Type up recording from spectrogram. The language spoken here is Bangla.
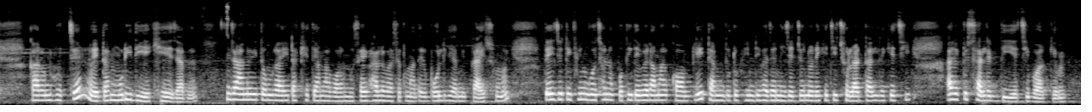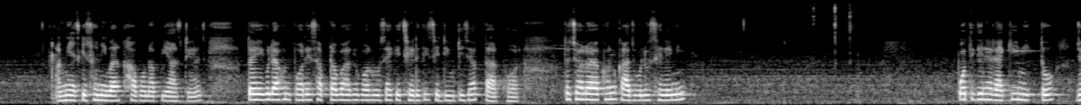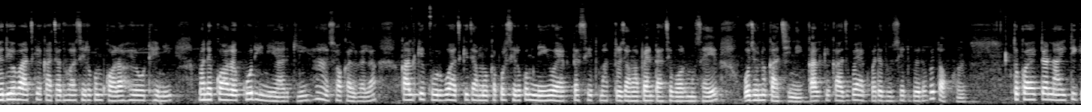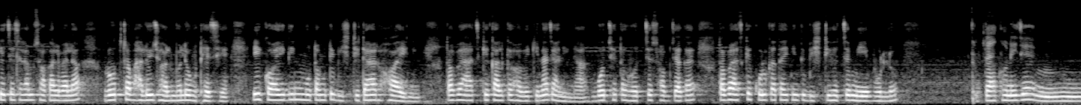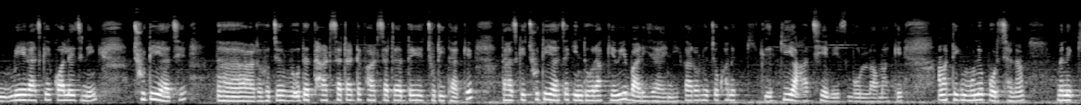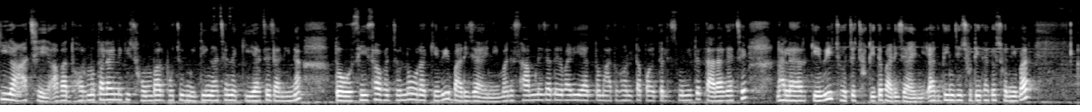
কারণ হচ্ছে এটা মুড়ি দিয়ে খেয়ে যাবে। জানোই তোমরা এটা খেতে আমার বড়মশাই ভালোবাসে, তোমাদের বলি আমি প্রায় সময়। তো এই যে টিফিন গোছানো প্রতিদেবের আমার কমপ্লিট, আমি দুটো ভেন্ডি ভাজা নিজের জন্য রেখেছি, ছোলার ডাল রেখেছি, আর একটু স্যালাড দিয়েছি বরকে। আমি আজকে শনিবার খাব না পেঁয়াজ টেঁয়াজ তো এগুলো এখন পরে সাপটাবো, আগে বড়মশাইকে ছেড়ে দিই, সে ডিউটি যাক, তারপর। তো চলো এখন কাজগুলো সেরে নিই। প্রতিদিনের একই নিত্য, যদিও বা আজকে কাঁচা ধোয়া সেরকম করা হয়ে ওঠেনি মানে করা, করিনি আর কি হ্যাঁ সকালবেলা। কালকে করব, আজকে জামা কাপড় সেরকম নেইও একটা সেট মাত্র জামা প্যান্ট আছে বর্মশাইয়ের, ওই জন্য কাচিনি। কালকে কাচবো একবারে দু সেট বেরোবে তখন। তো কয়েকটা নাইটি কেচেছিলাম সকালবেলা। রোদটা ভালোই ঝলমলে উঠেছে। এই কয়েকদিন মোটামুটি বৃষ্টিটা আর হয়নি। তবে আজকে কালকে হবে কিনা জানি না। বলছে তো হচ্ছে সব জায়গায়। তবে আজকে কলকাতায় কিন্তু বৃষ্টি হচ্ছে, মেয়ে বলল। তো এখন এই যে মেয়ের আজকে কলেজ নেই, ছুটি আছে। আর হচ্ছে ওদের থার্ড স্যাটারডে ফার্স্ট স্যাটারডে ছুটি থাকে। তো আজকে ছুটি আছে কিন্তু ওরা কেউই বাড়ি যায়নি। কারণ হচ্ছে ওখানে কী আছে বেশ বলল আমাকে। আমার ঠিক মনে পড়ছে না। মানে কী আছে? আবার ধর্মতলায় নাকি সোমবার প্রচুর মিটিং আছে না কী আছে জানি না। তো সেই সবের জন্য ওরা কেউই বাড়ি যায়নি। মানে সামনে যাদের বাড়ি একদম আধ ঘণ্টা পঁয়তাল্লিশ মিনিটে তারা গেছে। নাহলে আর কেউই হচ্ছে ছুটিতে বাড়ি যায়নি। একদিন যে ছুটি থাকে শনিবার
